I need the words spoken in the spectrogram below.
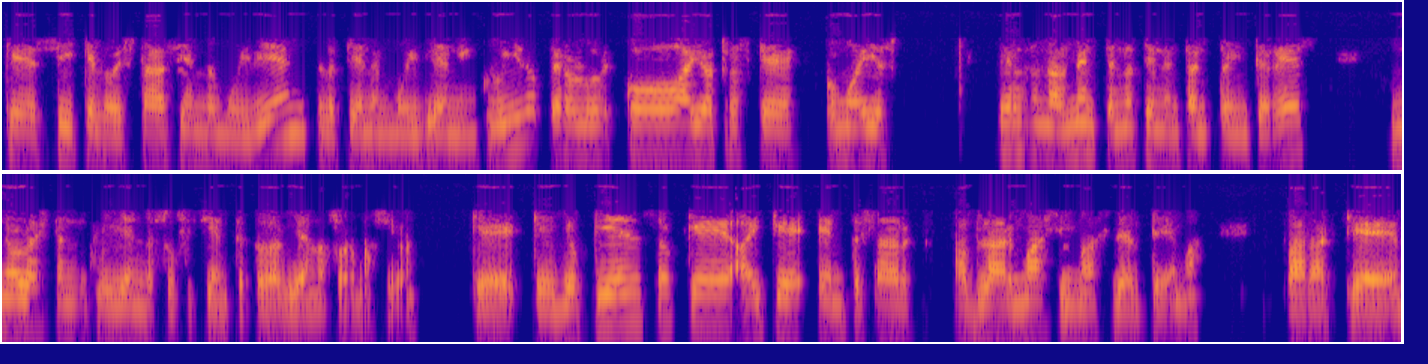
que sí que lo está haciendo muy bien, lo tienen muy bien incluido, pero luego hay otros que, como ellos personalmente no tienen tanto interés, no lo están incluyendo suficiente todavía en la formación. Que, que yo pienso que hay que empezar a hablar más y más del tema para que,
